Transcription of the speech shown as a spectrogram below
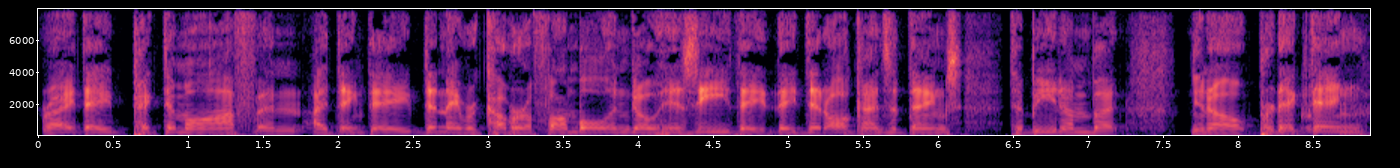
right? They picked him off, and I think they didn't they recover a fumble and go hizzy. They they did all kinds of things to beat him, but you know, predicting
